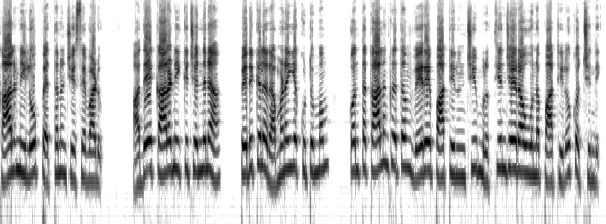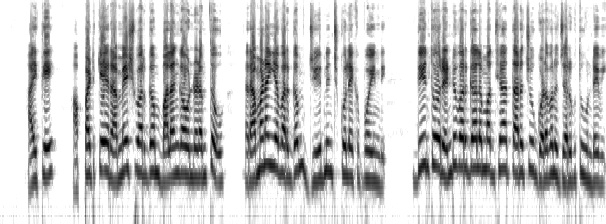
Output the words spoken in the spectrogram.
కాలనీలో పెత్తనం చేసేవాడు. అదే కాలనీకి చెందిన పెరికెల రమణయ్య కుటుంబం కొంతకాలం క్రితం వేరే పార్టీ నుంచి మృత్యుంజయరావు ఉన్న పార్టీలోకొచ్చింది అయితే అప్పటికే రమేష్ వర్గం బలంగా ఉండడంతో రమణయ్య వర్గం జీర్ణించుకోలేకపోయింది. దీంతో రెండు వర్గాల మధ్య తరచూ గొడవలు జరుగుతూ ఉండేవి.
